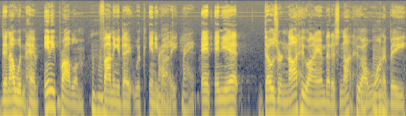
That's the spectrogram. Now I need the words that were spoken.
then I wouldn't have any problem finding a date with anybody. right. And and yet those are not who I am. That is not who I want to be.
